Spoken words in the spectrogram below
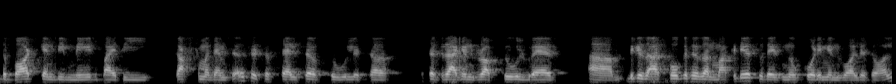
the bot can be made by the customer themselves. It's a self-serve tool. It's a it's a drag and drop tool where um, because our focus is on marketers, so there's no coding involved at all.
